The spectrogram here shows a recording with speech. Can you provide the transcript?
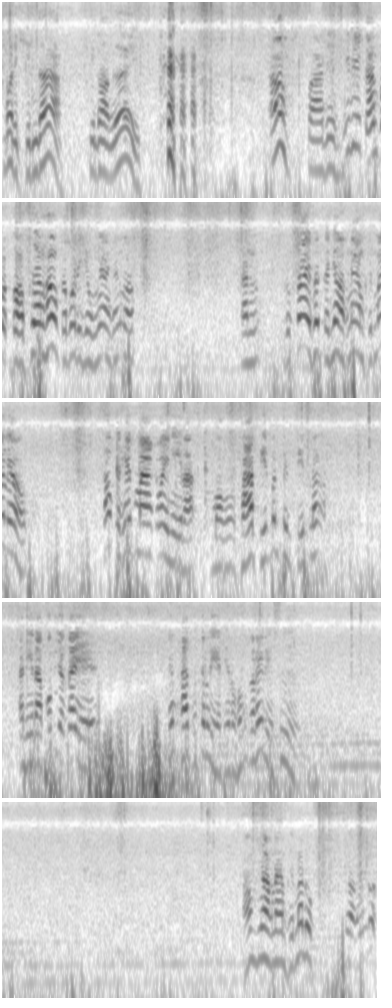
ไม่ได้กินเด้อพี่น้องเอ้ยเอาปลาดิวิธีการประกอบเครื่องเข้ากับบ่ได้ยุ่งยากทั้งหมดอันลูกไส้เพิ่นก็ยอกน้ำขึ้นมาแล้วเขาก็เฮ็ดมากไว้นี่ละมองฝาปิดมันเป็นปิดแล้วอันนี้นะผมอยากได้ เฮ็ดคัดสเตนเลสเดี๋ยวผมก็เลยได้ซื้อ เอายอกน้ำขึ้นมาลูกยอกลงลูก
